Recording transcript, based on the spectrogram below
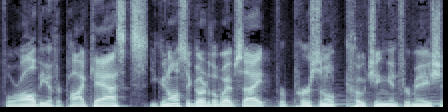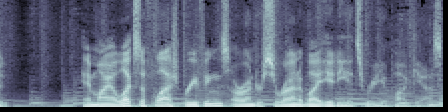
for all the other podcasts. You can also go to the website for personal coaching information. And my Alexa Flash briefings are under Surrounded by Idiots Radio Podcast.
